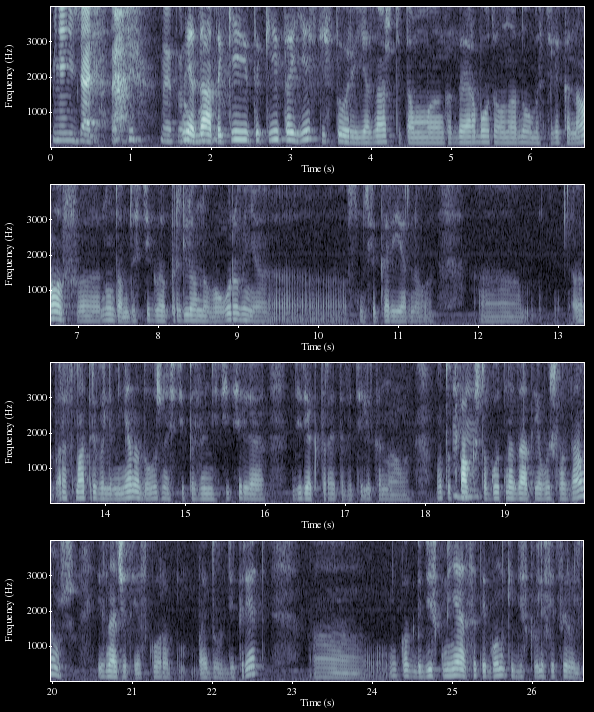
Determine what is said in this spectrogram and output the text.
Меня не взяли, кстати, на эту работу. Нет, да, такие, такие-то есть истории. Я знаю, что там, э, когда я работала на одном из телеканалов, э, ну, там, достигла определенного уровня, э, в смысле карьерного, рассматривали меня на должность типа заместителя директора этого телеканала. Но тот uh-huh. факт, что год назад я вышла замуж, и значит я скоро пойду в декрет, а, ну, как бы диск меня с этой гонки дисквалифицировали.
